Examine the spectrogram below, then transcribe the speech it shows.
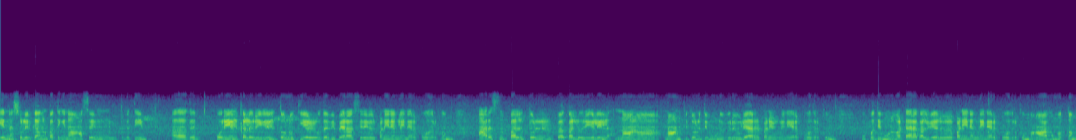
என்ன சொல்லியிருக்காங்கன்னு பார்த்தீங்கன்னா ஆசிரியர் நியமனத்தை பற்றி அதாவது பொறியியல் கல்லூரிகளில் தொண்ணூற்றி ஏழு உதவி பேராசிரியர்கள் பணியிடங்களை நிரப்புவதற்கும் அரசு பல் தொழில்நுட்ப கல்லூரிகளில் நா நானூற்றி தொண்ணூற்றி மூணு விரிவுரையாளர் பணியிடங்களை நிரப்புவதற்கும் முப்பத்தி மூணு வட்டார கல்வி அலுவலர் பணியிடங்களை நிரப்புவதற்கும் ஆக மொத்தம்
